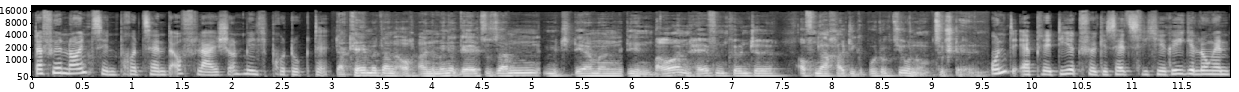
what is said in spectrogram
dafür 19% auf Fleisch und Milchprodukte. Da käme dann auch eine Menge Geld zusammen, mit der man den Bauern helfen könnte, auf nachhaltige Produktion umzustellen. Und er plädiert für gesetzliche Regelungen,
